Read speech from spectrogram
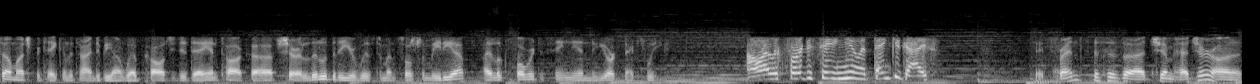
so much for taking the time to be on Webcology today and talk, uh, share a little bit of your wisdom on social media. I look forward to seeing you in New York next week. Oh, I look forward to seeing you, and thank you guys. Hey, friends, this is uh, Jim Hedger on,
